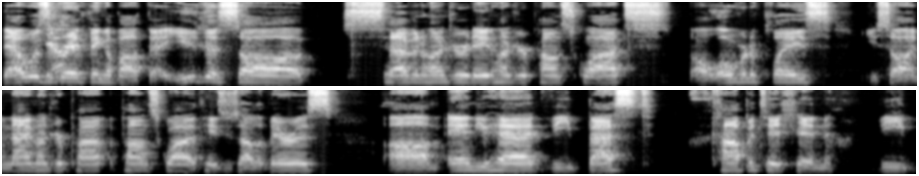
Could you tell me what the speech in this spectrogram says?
That was Yeah. the great thing about that. You just saw 700, 800 pound squats all over the place. You saw a 900 pound, squat with Jesus Olivares. Um, and you had the best competition, the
